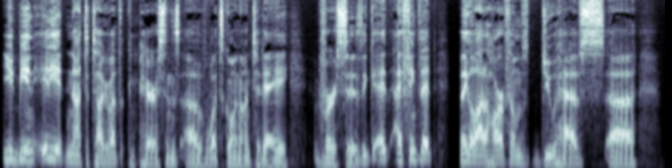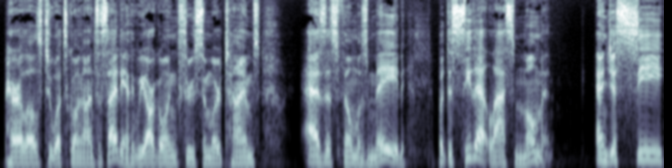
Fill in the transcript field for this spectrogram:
you'd be an idiot not to talk about the comparisons of what's going on today versus. I think that I think a lot of horror films do have uh, parallels to what's going on in society. I think we are going through similar times as this film was made, but to see that last moment and just see,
